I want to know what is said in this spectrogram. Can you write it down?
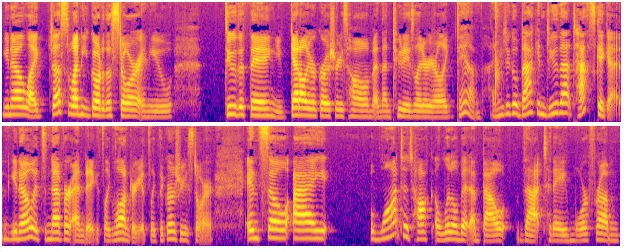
You know, like just when you go to the store and you do the thing, you get all your groceries home, and then two days later, you're like, damn, I need to go back and do that task again. You know, it's never ending. It's like laundry, it's like the grocery store. And so I want to talk a little bit about that today, more from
